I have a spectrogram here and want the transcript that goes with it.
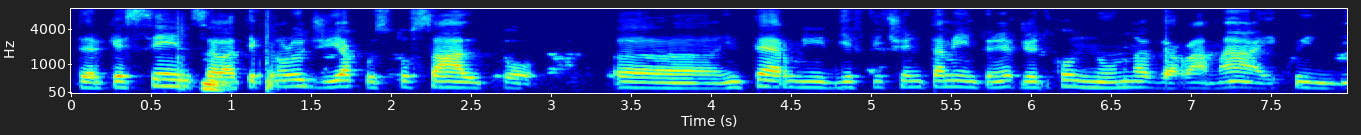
perché senza la tecnologia questo salto Uh, in termini di efficientamento energetico non avverrà mai. Quindi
